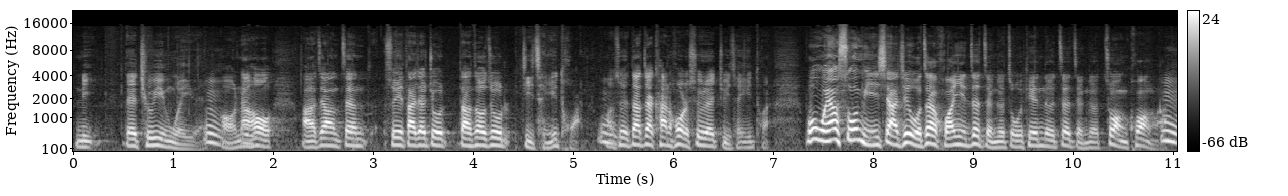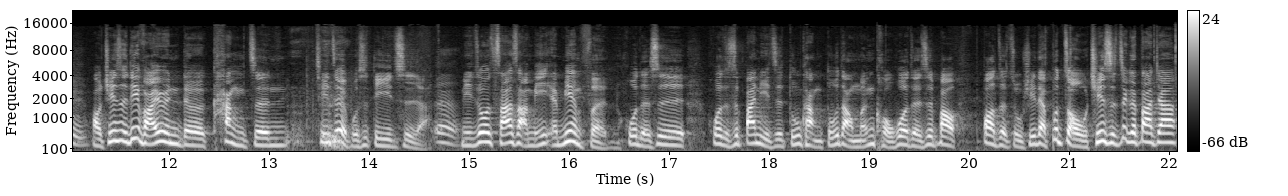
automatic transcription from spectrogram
你的邱应委员哦，然后啊这样这样，所以大家就那时候就挤成一团啊，所以大家看后来就来挤成一团。不过我要说明一下，其实我在还原这整个昨天的这整个状况啊，嗯，哦，其实立法院的抗争，其实这也不是第一次啊，嗯，你说撒撒米呃面粉，或者是或者是搬椅子堵挡堵挡门口，或者是抱抱着主席台不走，其实这个大家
